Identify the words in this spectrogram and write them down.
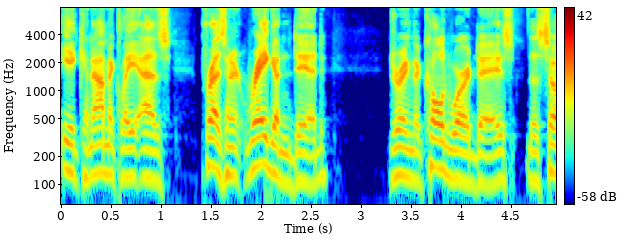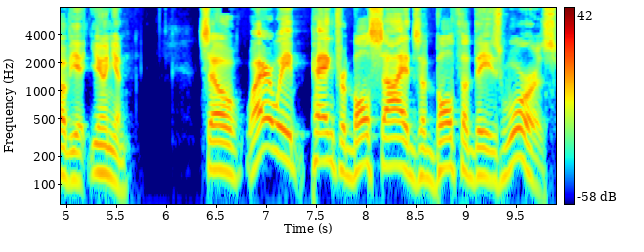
economically as President Reagan did during the Cold War days, the Soviet Union. So, why are we paying for both sides of both of these wars?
